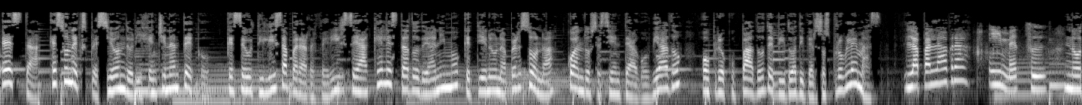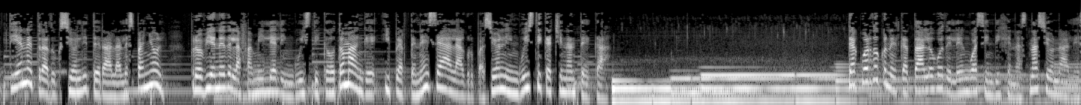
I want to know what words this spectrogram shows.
Esta es una expresión de origen chinanteco que se utiliza para referirse a aquel estado de ánimo que tiene una persona cuando se siente agobiado o preocupado debido a diversos problemas. La palabra imetsu no tiene traducción literal al español. Proviene de la familia lingüística otomangue y pertenece a la agrupación lingüística chinanteca. De acuerdo con el Catálogo de Lenguas Indígenas Nacionales,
